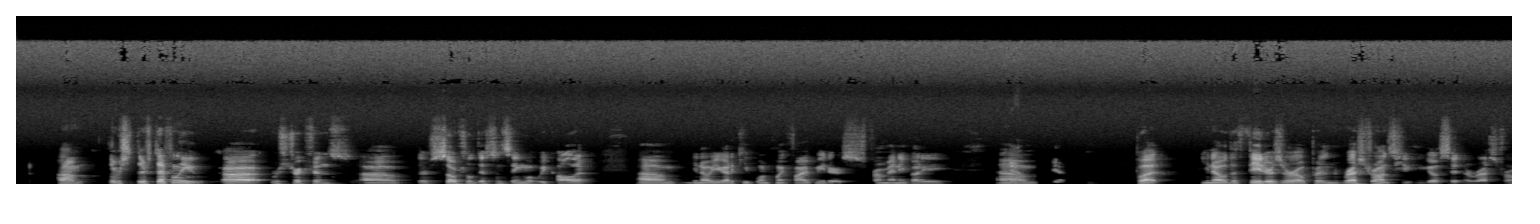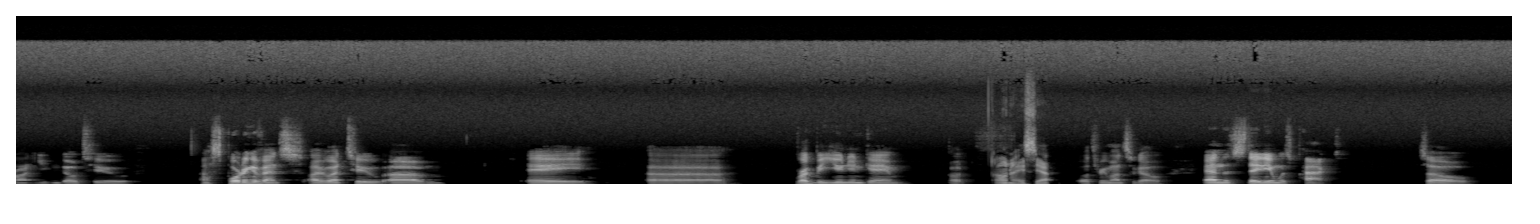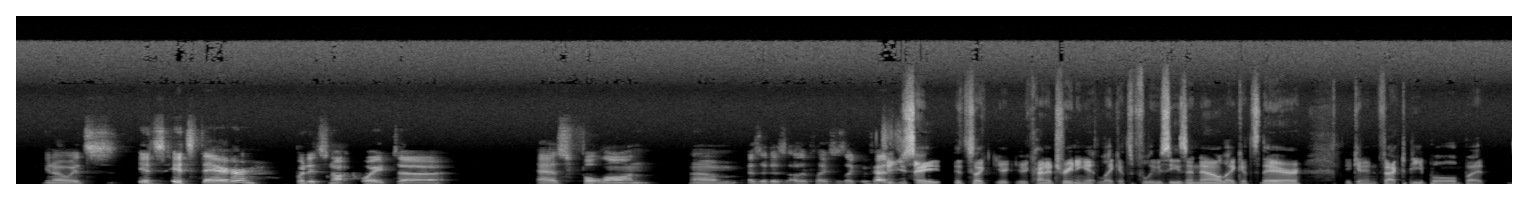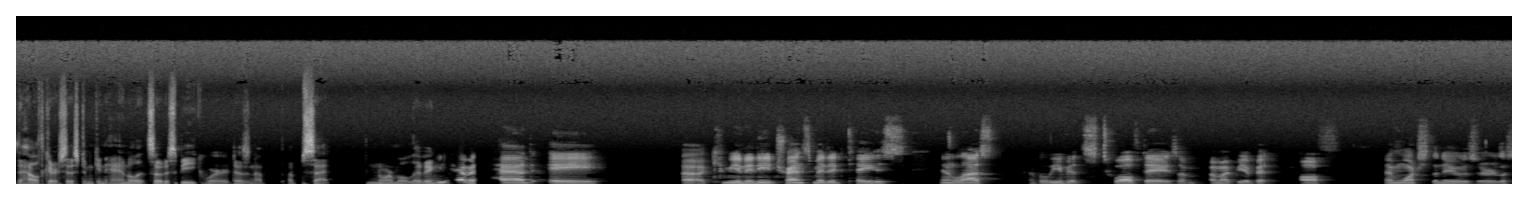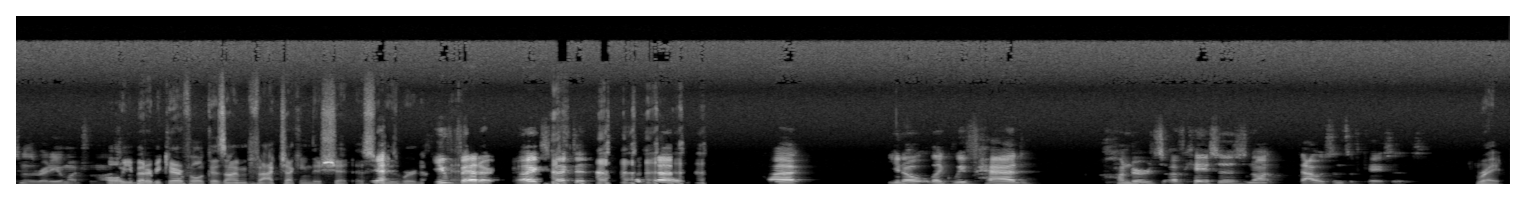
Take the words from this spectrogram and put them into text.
Um, there's there's definitely uh, restrictions. Uh, there's social distancing, what we call it. Um, you know, you got to keep 1.5 meters from anybody. Yeah, Um, yeah. But you know, the theaters are open. Restaurants, you can go sit in a restaurant. You can go to uh, sporting events. I went to um, a uh, rugby union game about Oh, nice. Yeah. about three months ago, and the stadium was packed. So, you know, it's it's it's there, but it's not quite uh, as full on um, as it is other places. Like we've had, Did you say it's like you're you're kind of treating it like it's flu season now? Like it's there, it can infect people, but the healthcare system can handle it, so to speak, where it doesn't up, upset normal living. we haven't had a uh, community transmitted case in the last, I believe it's twelve days. I'm, I might be a bit off. I haven't watched the news or listened to the radio much. Oh, you better be careful because I'm fact checking this shit as soon Yeah, as we're done. You man. better. I expect it. but, uh, uh, you know, like we've had hundreds of cases, not thousands of cases. Right.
